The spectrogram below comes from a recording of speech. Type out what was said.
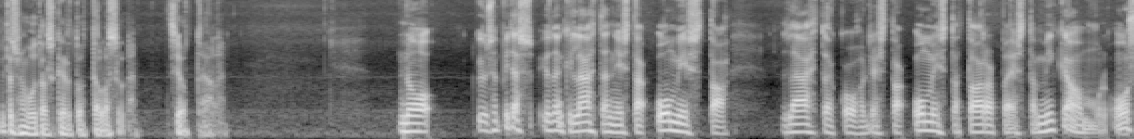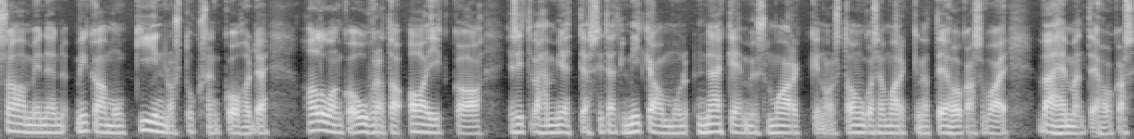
Mitä me voitaisiin kertoa tällaiselle sijoittajalle? No kyllä se pitäisi jotenkin lähteä niistä omista lähtökohdista, omista tarpeista, mikä on mun osaaminen, mikä on mun kiinnostuksen kohde, haluanko uhrata aikaa ja sitten vähän miettiä sitä, että mikä on mun näkemys markkinoista, onko se markkina tehokas vai vähemmän tehokas.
